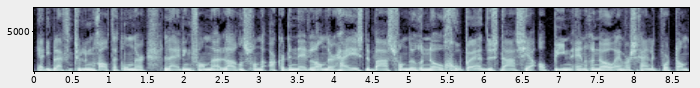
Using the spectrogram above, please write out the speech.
ja, die blijft natuurlijk nog altijd onder leiding van eh, Laurens van der Akker, de Nederlander. Hij is de baas van de Renault groep, hè, dus Dacia, Alpine en Renault. En waarschijnlijk wordt dan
